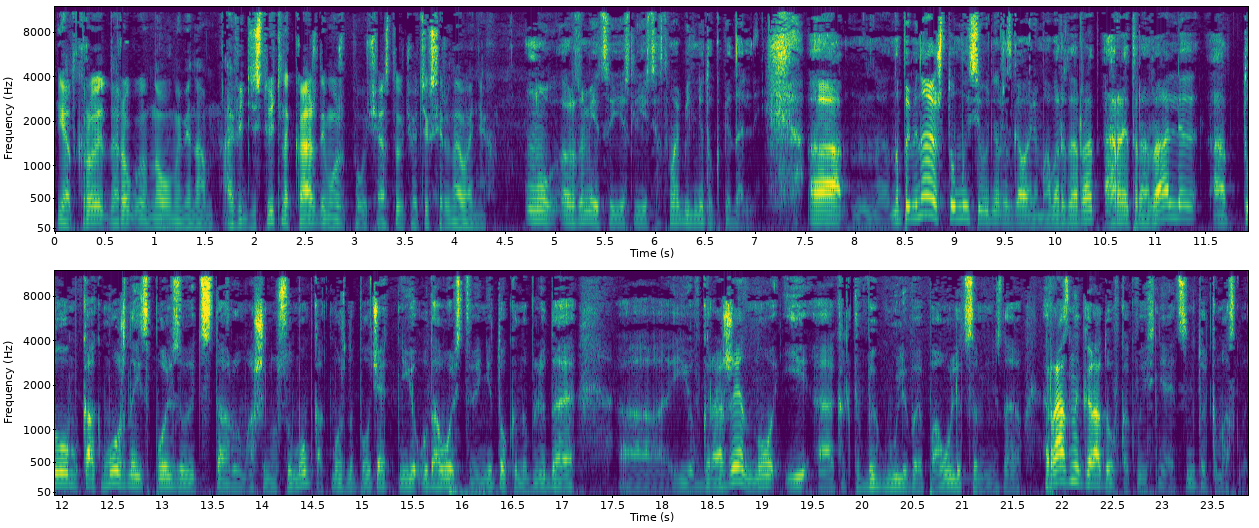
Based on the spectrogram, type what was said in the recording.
и откроет дорогу новым именам. А ведь действительно каждый может поучаствовать в этих соревнованиях. Ну, разумеется, если есть автомобиль, не только педальный. А, напоминаю, что мы сегодня разговариваем об ретро-ралли, о том, как можно использовать старую машину с умом, как можно получать от нее удовольствие, не только наблюдая а, ее в гараже, но и а, как-то выгуливая по улицам, не знаю, разных городов, как выясняется, не только Москвы.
